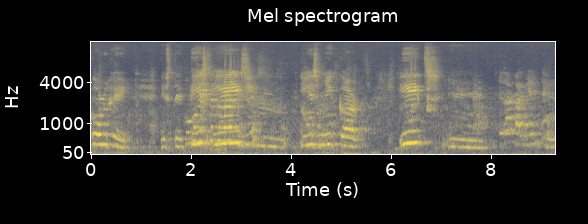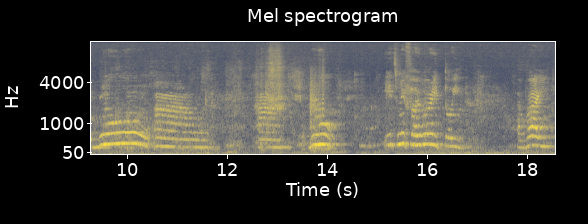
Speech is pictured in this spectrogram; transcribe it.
Jorge. Este, this is, mm, is my car. It's mm, uh, blue. Uh, uh, blue. It's my favorite toy. Bye.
